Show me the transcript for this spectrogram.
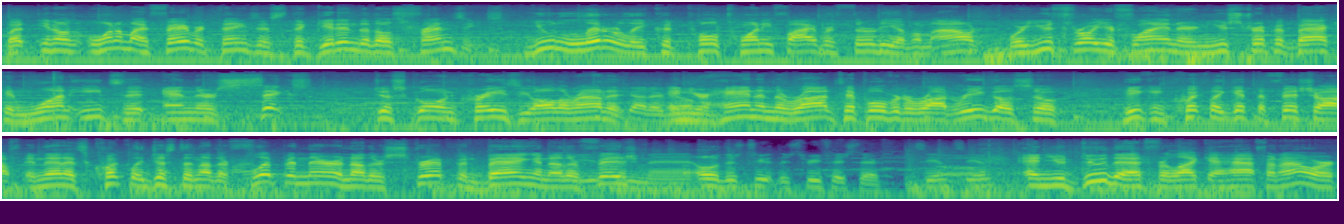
But you know, one of my favorite things is to get into those frenzies. You literally could pull 25 or 30 of them out where you throw your fly in there and you strip it back, and one eats it, and there's six just going crazy all around it. Got And you're handing the rod tip over to Rodrigo so he can quickly get the fish off, and then it's quickly just another flip in there, another strip, and bang, another He's fish. man. Oh, there's two. There's three fish there. See him? See him? And you do that for like a half an hour,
